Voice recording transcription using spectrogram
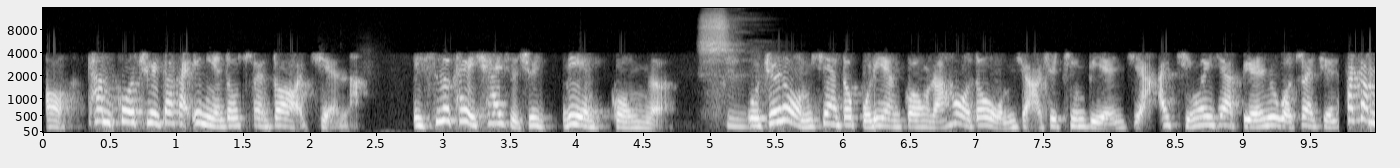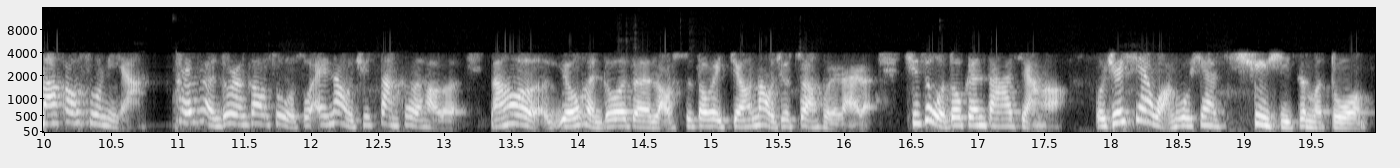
哦，他们过去大概一年都赚多少钱啊？你是不是可以开始去练功了？是，我觉得我们现在都不练功，然后都我们想要去听别人讲。哎，请问一下，别人如果赚钱，他干嘛要告诉你啊？还有很多人告诉我说：“哎，那我去上课好了。”然后有很多的老师都会教，那我就赚回来了。其实我都跟大家讲啊，我觉得现在网络现在讯息这么多，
